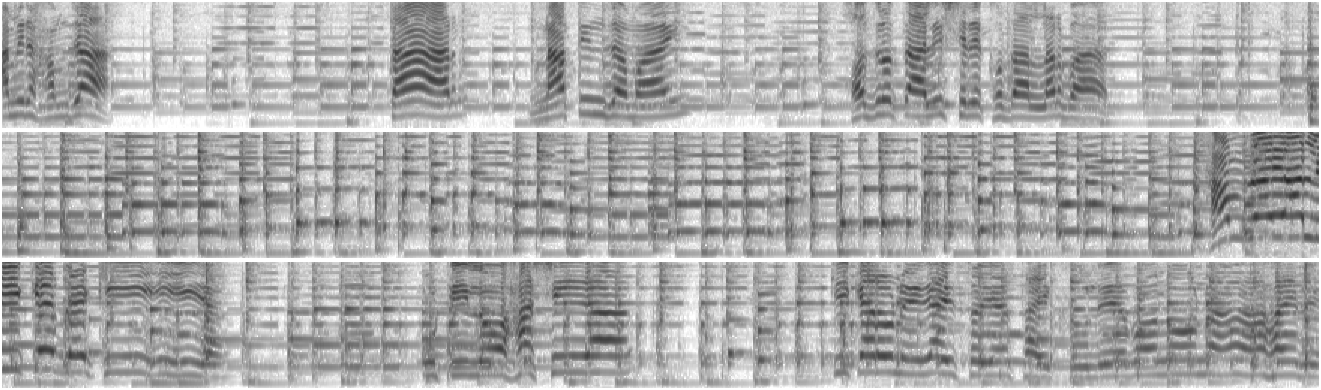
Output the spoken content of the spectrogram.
আমির হামজা, তার নাতিন জামাই হজরত আলী শেরে খোদা আল্লাহর বাঘ হামজাই আলীকে দেখিয়া উঠিল হাসিয়া কি কারণে আইসো থাই খুলে বলো না, হায় রে।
